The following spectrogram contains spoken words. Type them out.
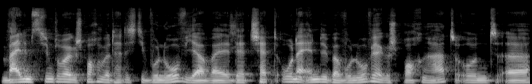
weil im Stream drüber gesprochen wird, hatte ich die Vonovia, weil der Chat ohne Ende über Vonovia gesprochen hat und äh,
